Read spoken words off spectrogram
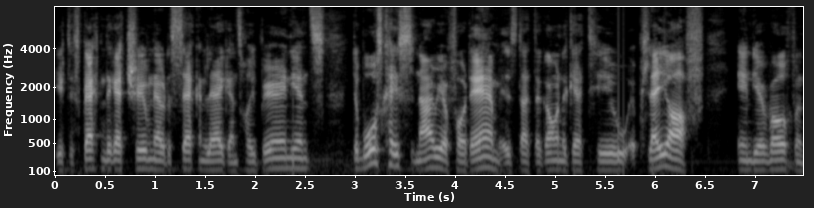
you're expecting to get through now the second leg against Hibernians. The worst case scenario for them is that they're going to get to a playoff in the Europa,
